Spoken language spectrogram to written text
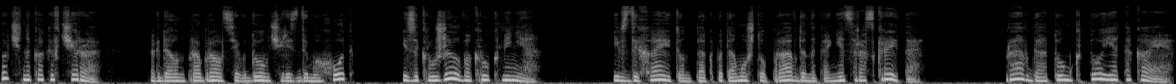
Точно как и вчера, когда он пробрался в дом через дымоход и закружил вокруг меня. И вздыхает он так потому, что правда наконец раскрыта. Правда о том, кто я такая.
